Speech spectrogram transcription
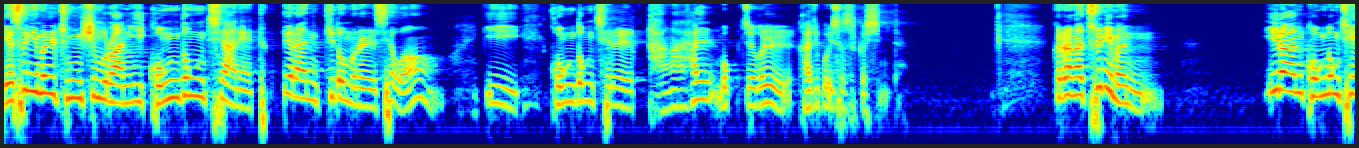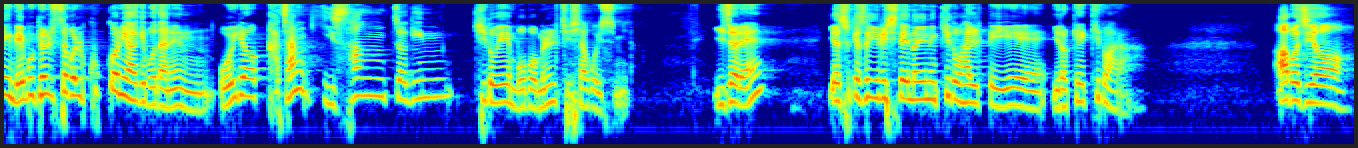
예수님을 중심으로 한 이 공동체 안에 특별한 기도문을 세워 이 공동체를 강화할 목적을 가지고 있었을 것입니다. 그러나 주님은 이러한 공동체의 내부 결석을 굳건히 하기보다는 오히려 가장 이상적인 기도의 모범을 제시하고 있습니다. 2절에 예수께서 이르시되 너희는 기도할 때에 이렇게 기도하라. 아버지여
